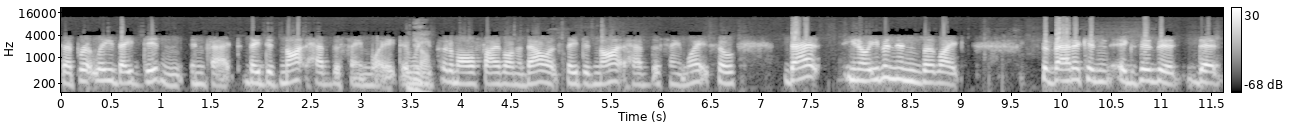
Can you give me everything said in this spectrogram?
separately, they didn't. In fact, they did not have the same weight. And when yeah. you put them all five on a balance, they did not have the same weight. So that you know, even in the like the Vatican exhibit that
